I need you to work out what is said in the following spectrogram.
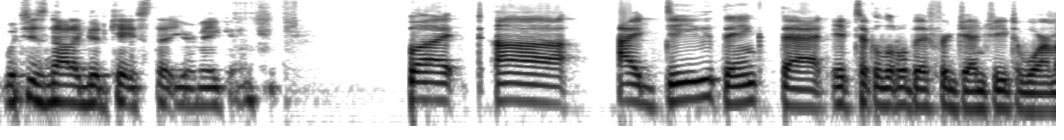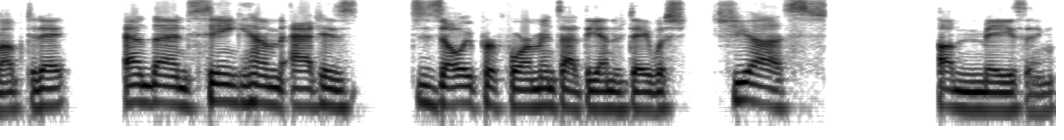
which is not a good case that you're making. But uh, I do think that it took a little bit for Gen G to warm up today, and then seeing him at his Zoe performance at the end of the day was just amazing.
